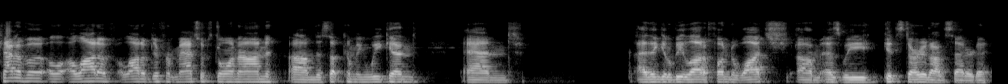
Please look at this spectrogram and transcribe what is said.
kind of a, a, lot of a lot of different matchups going on um, this upcoming weekend, and I think it'll be a lot of fun to watch um, as we get started on Saturday.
